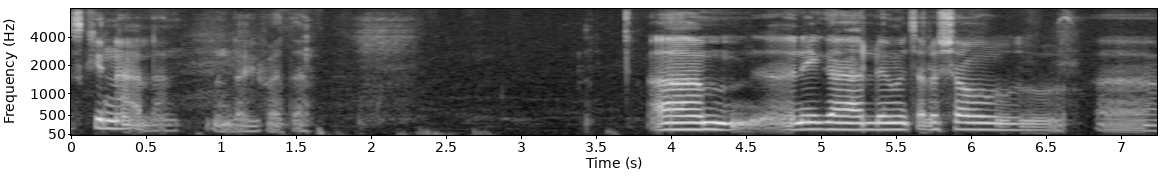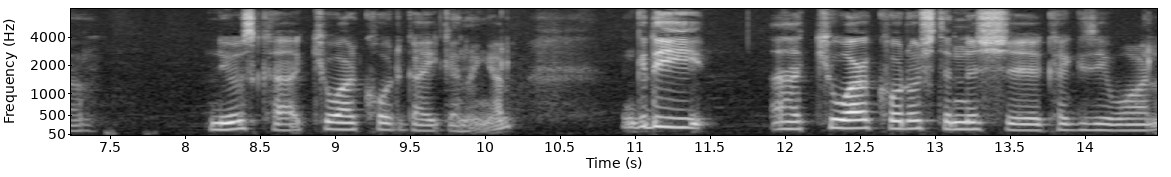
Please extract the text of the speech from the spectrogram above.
እስኪ እናያለን እንደሚፈጠር። እኔ ጋር ያለው የመጨረሻው news ከ QR code ጋር ይገናኛል። እንግዲህ QR code ኦች ትንሽ ከጊዜ በኋላ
